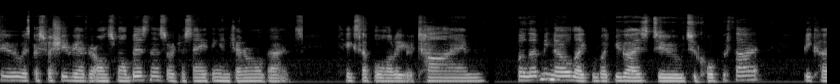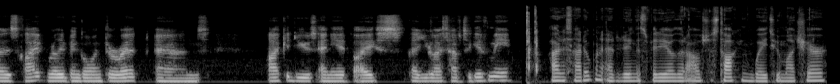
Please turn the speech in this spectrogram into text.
to, especially if you have your own small business or just anything in general that takes up a lot of your time. But let me know like what you guys do to cope with that because I've really been going through it and I could use any advice that you guys have to give me. I decided when editing this video that I was just talking way too much here,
